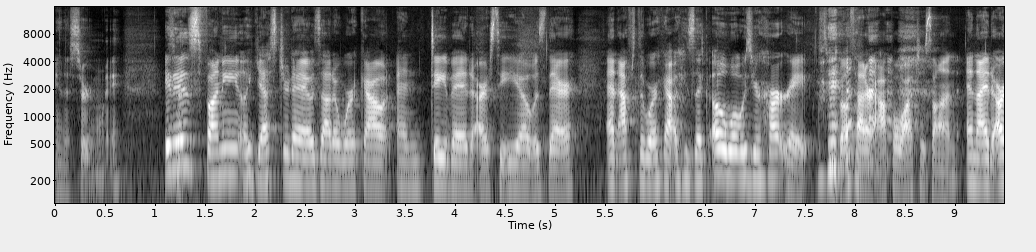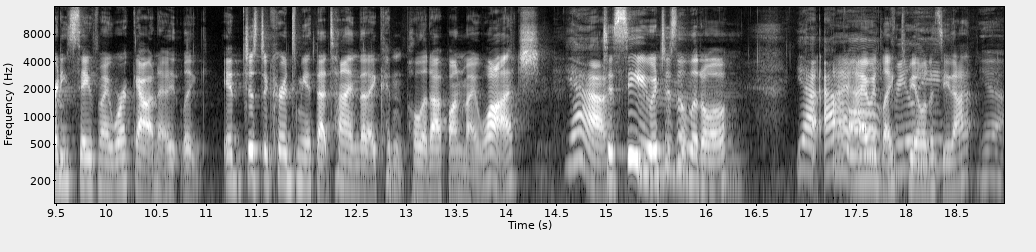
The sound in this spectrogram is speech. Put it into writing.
in a certain way. It so, is funny. Like yesterday, I was at a workout and David, our CEO, was there. And after the workout, he's like, "Oh, what was your heart rate?" So we both had our Apple Watches on, and I'd already saved my workout, and I like it just occurred to me at that time that I couldn't pull it up on my watch. Yeah. To see, which is a little. Mm. Yeah, Apple. I, I would like really, to be able to see that. Yeah.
